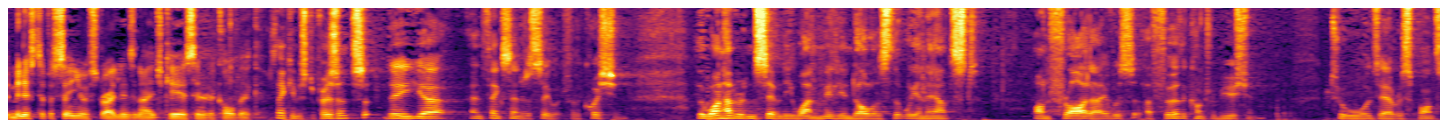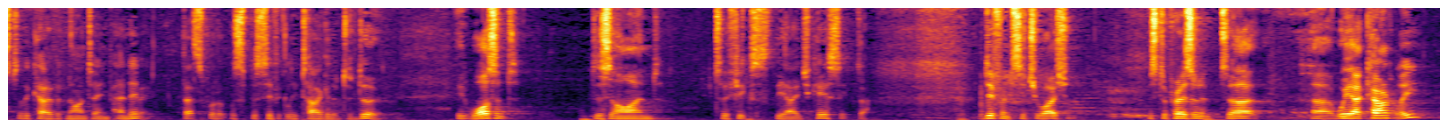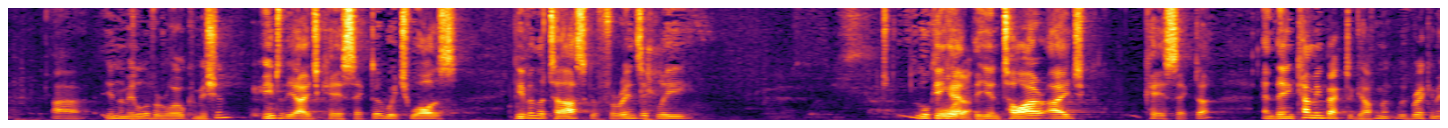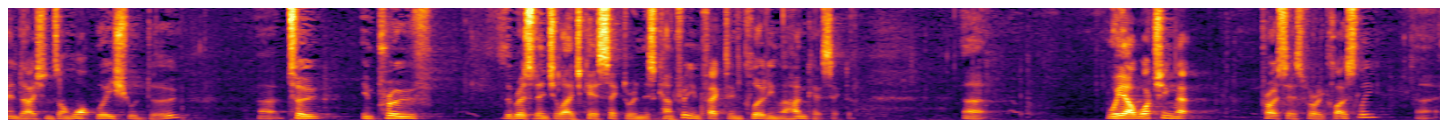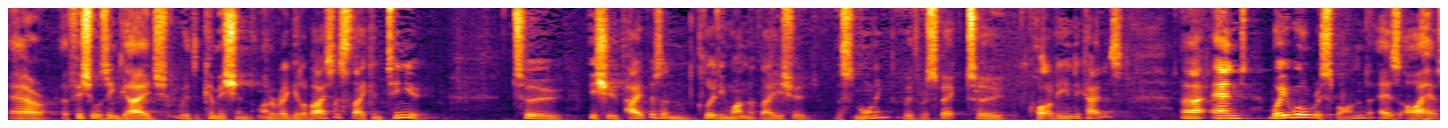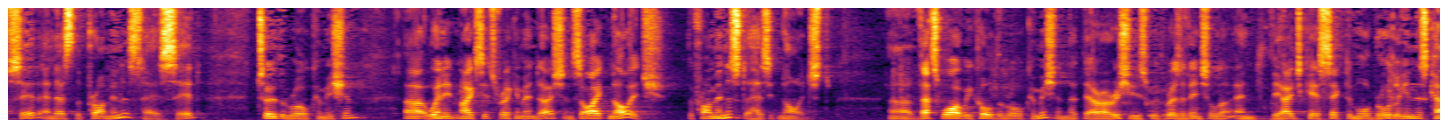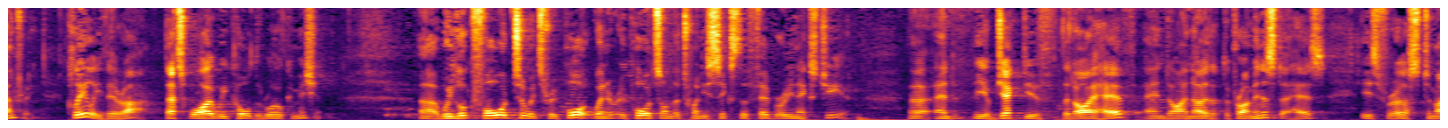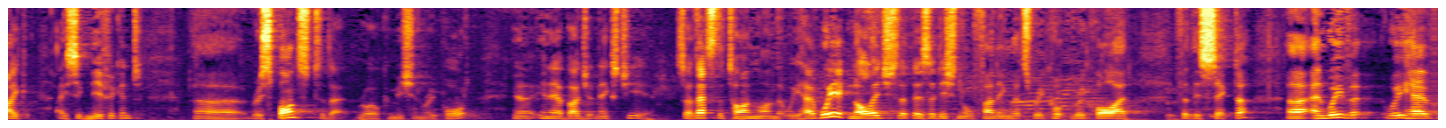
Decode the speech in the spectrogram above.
The Minister for Senior Australians and Aged Care, Senator Colbeck. Thank you, Mr President. The, uh, and thanks, Senator Siewert, for the question. The $171 million that we announced on Friday was a further contribution towards our response to the COVID-19 pandemic. That's what it was specifically targeted to do. It wasn't designed to fix the aged care sector. Different situation. Mr President, uh, uh, we are currently uh, in the middle of a royal commission into the aged care sector, which was given the task of forensically looking Order. at the entire aged care sector and then coming back to government with recommendations on what we should do uh, to improve the residential aged care sector in this country, in fact including the home care sector. Uh, we are watching that process very closely. Uh, our officials engage with the Commission on a regular basis. They continue to issue papers, including one that they issued this morning with respect to quality indicators. Uh, and we will respond, as I have said and as the Prime Minister has said, to the Royal Commission uh, when it makes its recommendations. I acknowledge, the Prime Minister has acknowledged, uh, that's why we called the Royal Commission, that there are issues with residential and the aged care sector more broadly in this country. Clearly there are. That's why we called the Royal Commission. Uh, we look forward to its report when it reports on the 26th of February next year. Uh, and the objective that I have, and I know that the Prime Minister has, is for us to make a significant uh, response to that Royal Commission report uh, in our budget next year. So that's the timeline that we have. We acknowledge that there's additional funding that's requ required for this sector, uh, and we've, we have,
